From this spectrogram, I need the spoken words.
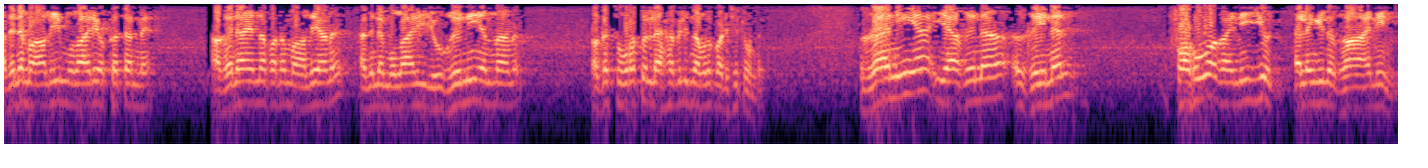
അതിന്റെ മാലി മുലാരി ഒക്കെ തന്നെ. അഗ്ന എന്ന പദം മാലിയാണ്. അതിന്റെ മുലാരി യുഗനി എന്നാണ്. ഒക്കെ സൂറത്തുൽ ലഹബിൽ നമ്മൾ പഠിച്ചിട്ടുണ്ട്. ഖനിയ യഹ്ന ഖിനൻ ഫഹുവ ഖനിയുൻ അല്ലെങ്കിൽ ഖാനിൻ.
